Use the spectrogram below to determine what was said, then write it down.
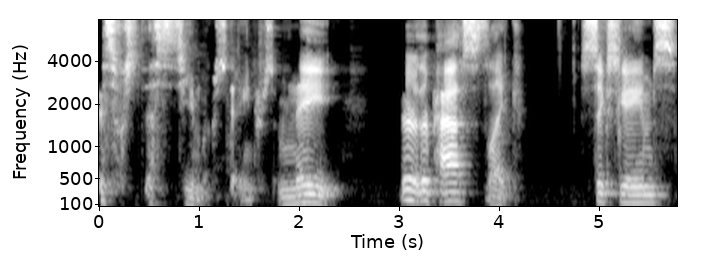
this this team looks dangerous. I mean, they they're they're past like six games.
